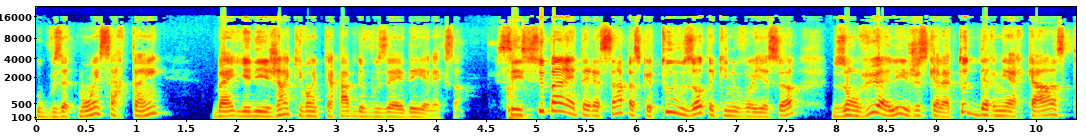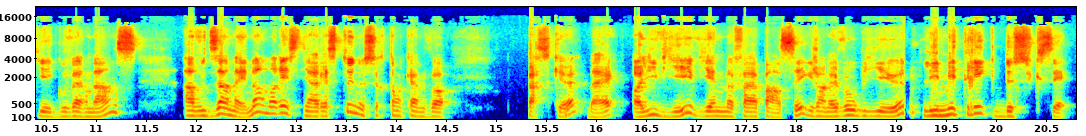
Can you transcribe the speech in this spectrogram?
ou que vous êtes moins certain, ben, il y a des gens qui vont être capables de vous aider avec ça. C'est super intéressant parce que tous vous autres qui nous voyez ça nous ont vu aller jusqu'à la toute dernière case qui est gouvernance en vous disant, mais non, Maurice, il en reste une sur ton canevas. Parce que, ben, Olivier vient de me faire penser que j'en avais oublié une, les métriques de succès.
